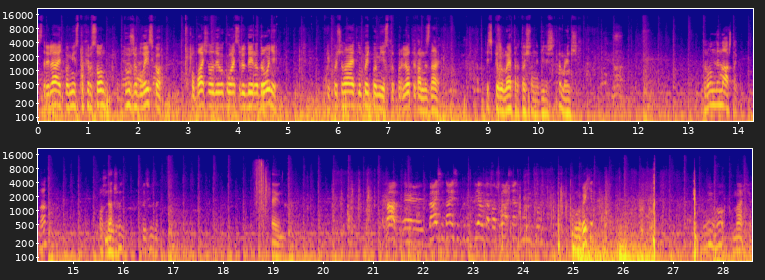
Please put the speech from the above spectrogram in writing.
Стріляють по місту Херсон дуже близько. Побачили де евакуацію людей на дроні і починають лупити по місту. Прильоти там не знаю. Десь кілометр, точно не більше, та менше. Дрон не наш так, да? Да, що? Так, э, дальше, дальше, перестрелка пошла, сейчас будет Вихід? Ну його нахер.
